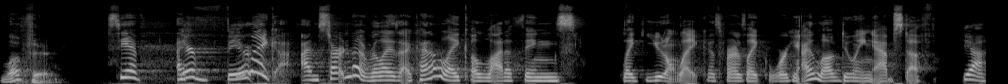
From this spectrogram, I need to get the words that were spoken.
love it. See, I've, I They're feel very- like I'm starting to realize I kind of like a lot of things like you don't like as far as like working. I love doing ab stuff. Yeah,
